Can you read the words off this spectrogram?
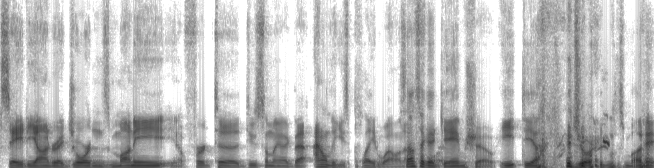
say, DeAndre Jordan's money, you know, for to do something like that. I don't think he's played well enough. Sounds like a it. game show. Eat DeAndre Jordan's money.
